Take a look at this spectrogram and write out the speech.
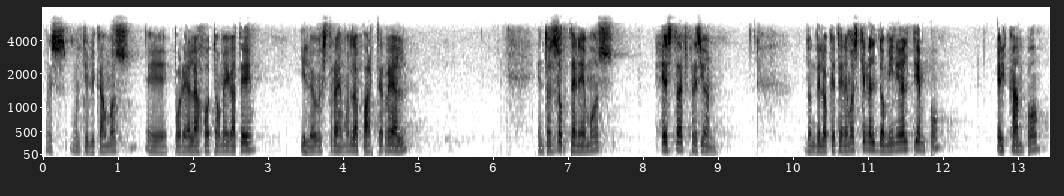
pues multiplicamos eh, por E a la J omega t y luego extraemos la parte real, entonces obtenemos esta expresión, donde lo que tenemos es que en el dominio del tiempo el campo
